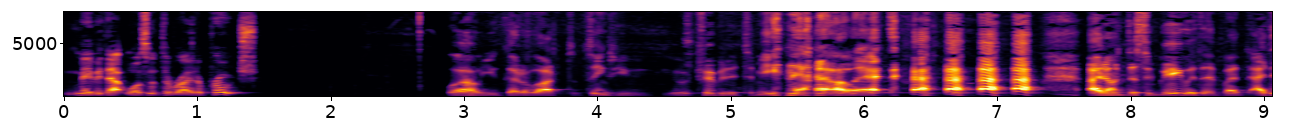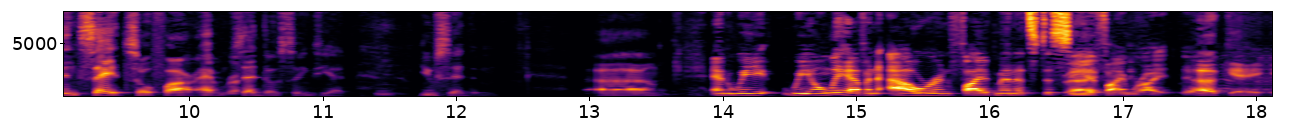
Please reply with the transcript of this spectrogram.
maybe that wasn't the right approach. Well, you've got a lot of things you, you attributed to me and all that. I don't disagree with it, but I didn't say it so far. I haven't Right. said those things yet. You said them. Um, And we, we only have an hour and five minutes to see Right. if I'm right. Yeah. Okay.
